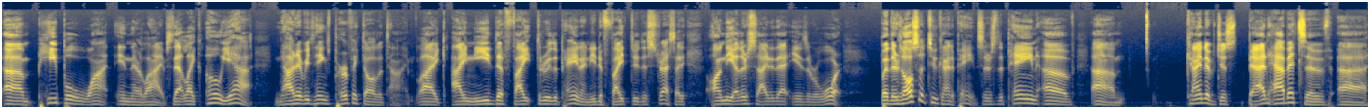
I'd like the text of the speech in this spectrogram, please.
um, people want in their lives. That, like, oh, yeah, not everything's perfect all the time. Like I need to fight through the pain. I need to fight through the stress. I, on the other side of that is a reward. But there's also two kind of pains. There's the pain of um, kind of just bad habits of uh,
